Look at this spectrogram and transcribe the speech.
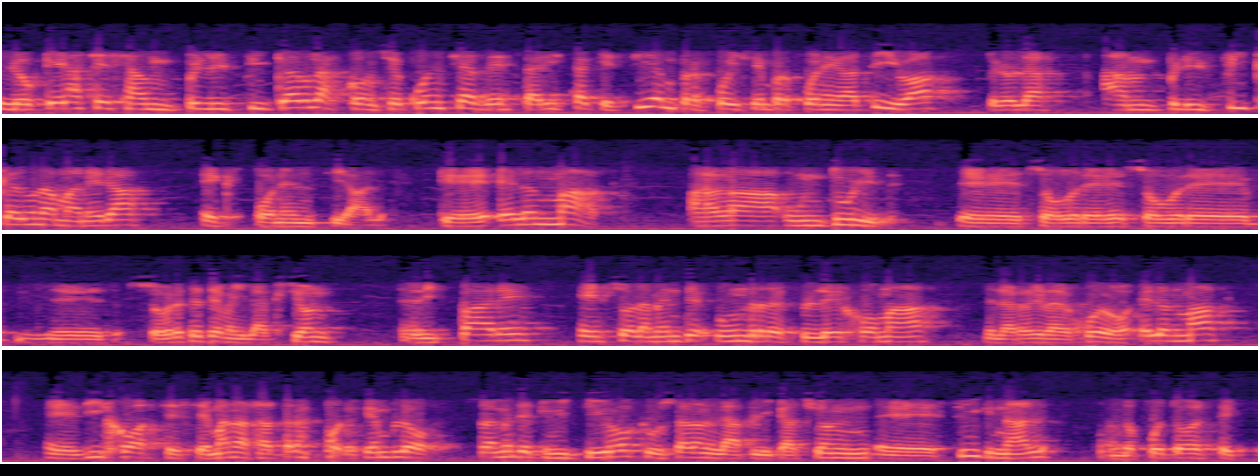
lo que hace es amplificar las consecuencias de esta lista que siempre fue y siempre fue negativa, pero las amplifica de una manera exponencial. Que Elon Musk haga un tweet eh, sobre, sobre, eh, sobre este tema y la acción se dispare es solamente un reflejo más de la regla del juego. Elon Musk eh, dijo hace semanas atrás, por ejemplo, solamente tuiteó que usaron la aplicación eh, Signal, cuando fue todo este,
